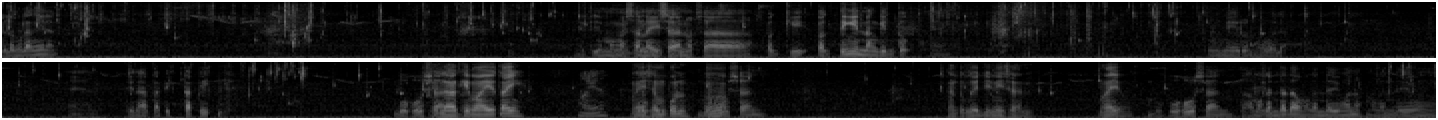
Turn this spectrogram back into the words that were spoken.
Dulang lang yun ah. Ito yung mga sanay sa ano sa pagki, pagtingin ng ginto. Ayan. Kung meron o wala. Ayan. Tinatapik-tapik. Buhusan. Lalaki, mayo tay. Ayun. May sampol. Buhusan. Antong kay Dinisan. Mayo. Bubuhusan. Ah, maganda daw, maganda yung ano, maganda yung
